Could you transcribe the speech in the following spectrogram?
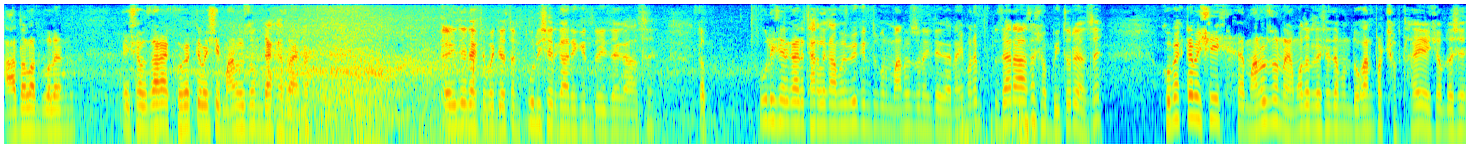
আদালত বলেন, এইসব জায়গায় খুব একটা বেশি মানুষজন দেখা যায় না। এই যে দেখতে পাচ্ছেন, পুলিশের গাড়ি কিন্তু এই জায়গা আছে। তো পুলিশের গাড়ি থাকলে কামাবে কিন্তু কোনো মানুষজন এই জায়গায় নাই। মানে যারা আছে, সব ভিতরে আছে। খুব একটা বেশি মানুষজন নাই। আমাদের দেশে যেমন দোকানপাট সব থাকে, এইসব দেশে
